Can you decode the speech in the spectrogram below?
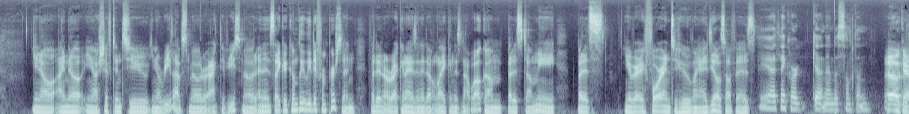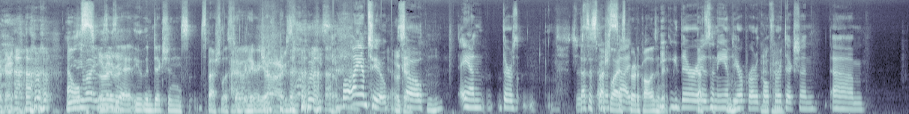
you know, I know, you know, shift into, you know, relapse mode or active use mode. And it's like a completely different person that I don't recognize and I don't like and is not welcome, but it's still me. But it's, you know, very foreign to who my ideal self is. Yeah, I think we're getting into something Oh, okay, okay. He's, he's an addiction specialist I over here. Yeah. well, I am too. Yeah. Okay. So, mm-hmm. and there's that's a specialized aside, protocol, isn't it? There that's, is an EMDR mm-hmm. protocol okay. for addiction. Um,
